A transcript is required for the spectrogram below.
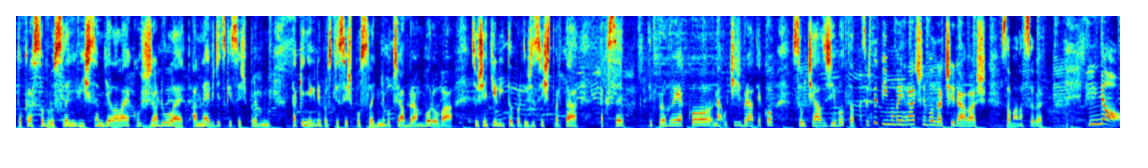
to krasobruslení, víš, jsem dělala jako řadu let a ne vždycky seš první, taky někdy prostě seš poslední, nebo třeba Bramborová, což je ti líto, protože jsi čtvrtá, tak se ty prohry jako naučíš brát jako součást života. Jsi ty týmový hráč nebo radši dáváš sama na sebe? No,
